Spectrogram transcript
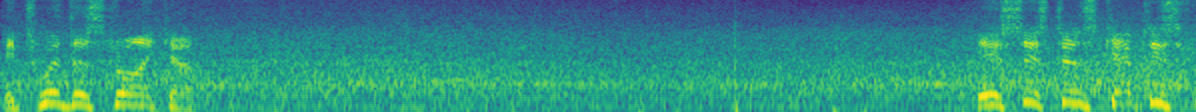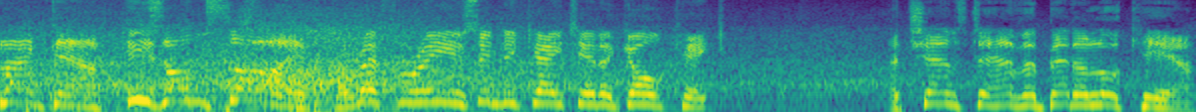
It's with the striker. The assistant's kept his flag down. He's onside. The referee has indicated a goal kick. A chance to have a better look here.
